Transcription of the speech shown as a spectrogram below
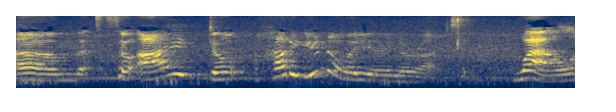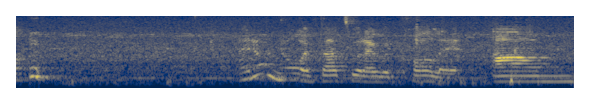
um, so I don't. How do you know when you're in a rut? Well, I don't know if that's what I would call it. Um,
